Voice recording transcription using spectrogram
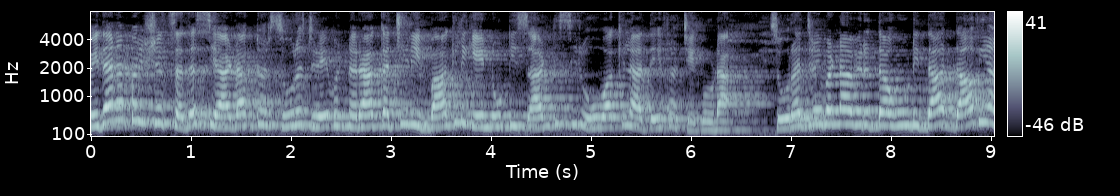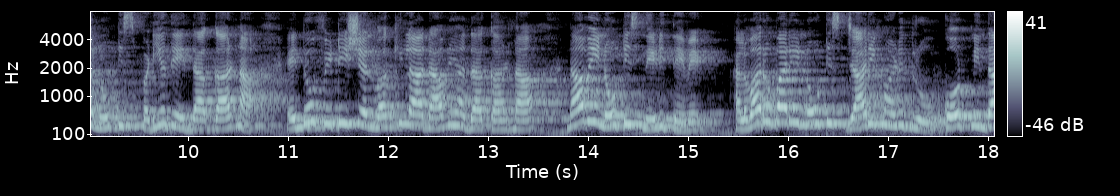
ವಿಧಾನ ಪರಿಷತ್ ಸದಸ್ಯ ಡಾಕ್ಟರ್ ಸೂರಜ್ ರೇವಣ್ಣರ ಕಚೇರಿ ಬಾಗಿಲಿಗೆ ನೋಟಿಸ್ ಅಂಟಿಸಿರುವ ವಕೀಲ ದೇವರಾಜೇಗೌಡ. ಸೂರಜ್ ರೇವಣ್ಣ ವಿರುದ್ಧ ಹೂಡಿದ್ದ ದಾವೆಯ ನೋಟಿಸ್ ಪಡೆಯದೇ ಇದ್ದ ಕಾರಣ ಎಂದು ಪಿಟಿಷನ್ ವಕೀಲ ನಾವೇ ಆದ ಕಾರಣ ನಾವೇ ನೋಟಿಸ್ ನೀಡಿದ್ದೇವೆ. ಹಲವಾರು ಬಾರಿ ನೋಟಿಸ್ ಜಾರಿ ಮಾಡಿದ್ರೂ ಕೋರ್ಟ್ನಿಂದ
